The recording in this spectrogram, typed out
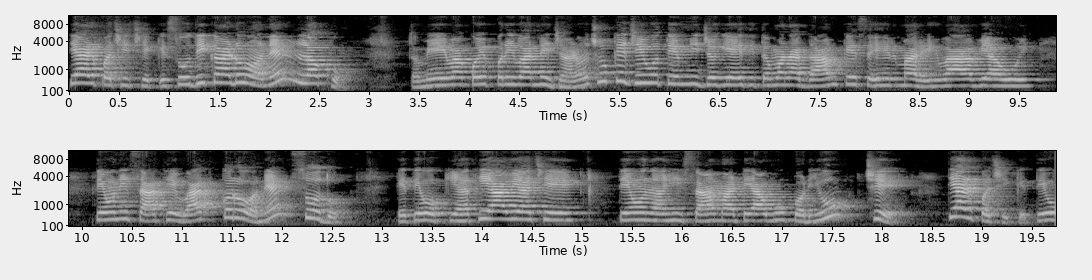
ત્યાર પછી છે કે શોધી કાઢો અને લખો. તમે એવા કોઈ પરિવારને જાણો છો કે જેઓ તેમની જગ્યાએથી તમારા ગામ કે શહેરમાં રહેવા આવ્યા હોય? તેઓની સાથે વાત કરો અને શોધો કે તેઓ ક્યાંથી આવ્યા છે. તેઓને અહીં શા માટે આવવું પડ્યું છે? ત્યાર પછી કે તેઓ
